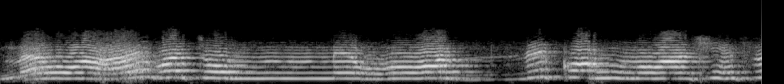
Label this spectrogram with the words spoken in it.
موعظة من ربكم وشفاء.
